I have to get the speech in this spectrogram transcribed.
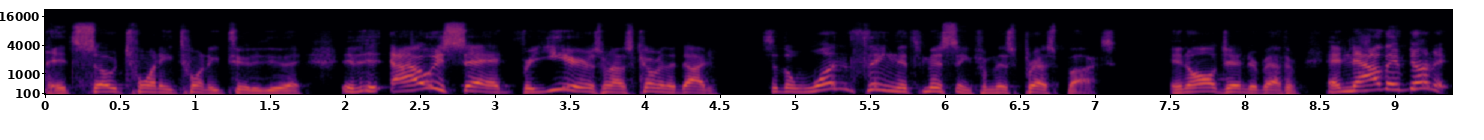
It's so 2022 to do that. It- it- I always said for years when I was covering the Dodgers, so the one thing that's missing from this press box, in all gender bathroom, and now they've done it.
